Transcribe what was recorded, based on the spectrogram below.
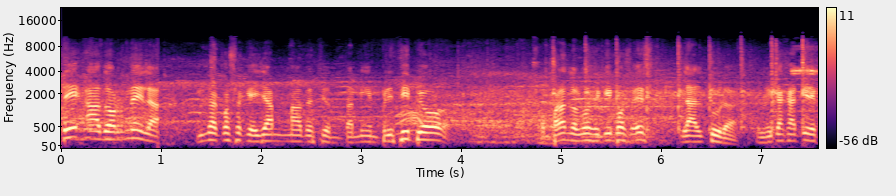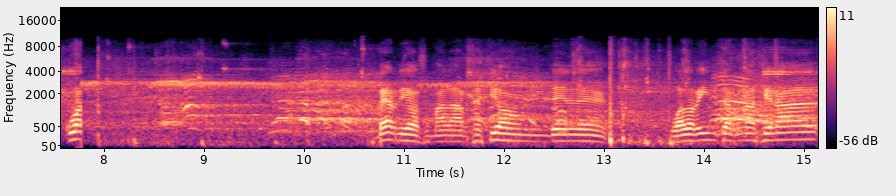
de Adornela. Una cosa que llama la atención también en principio, comparando los dos equipos, es la altura. El Unicaja tiene cuatro. Berrios, mala recepción del eh, jugador internacional.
